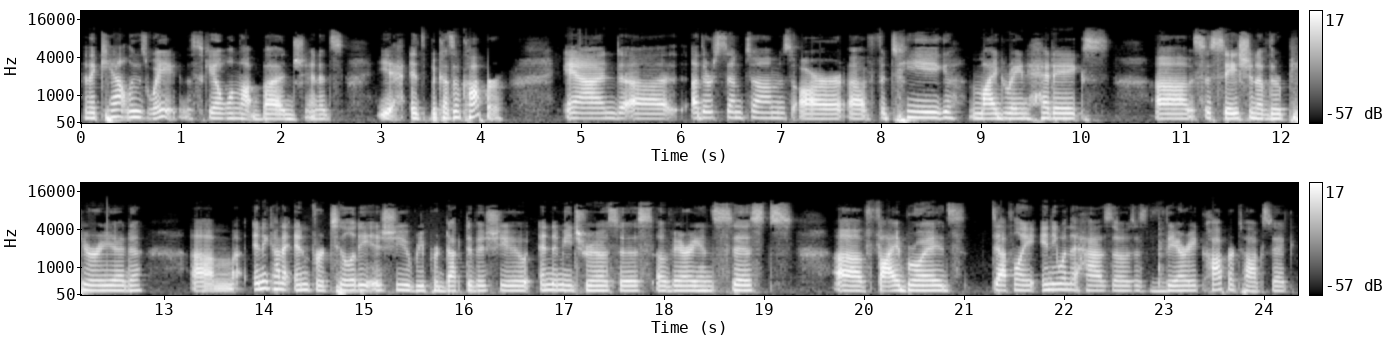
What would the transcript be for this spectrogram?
and they can't lose weight, and the scale will not budge, and it's yeah, it's because of copper. And uh, other symptoms are uh, fatigue, migraine, headaches uh, cessation of their period, um, any kind of infertility issue, reproductive issue, endometriosis, ovarian cysts, uh, fibroids. Definitely, anyone that has those is very copper toxic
